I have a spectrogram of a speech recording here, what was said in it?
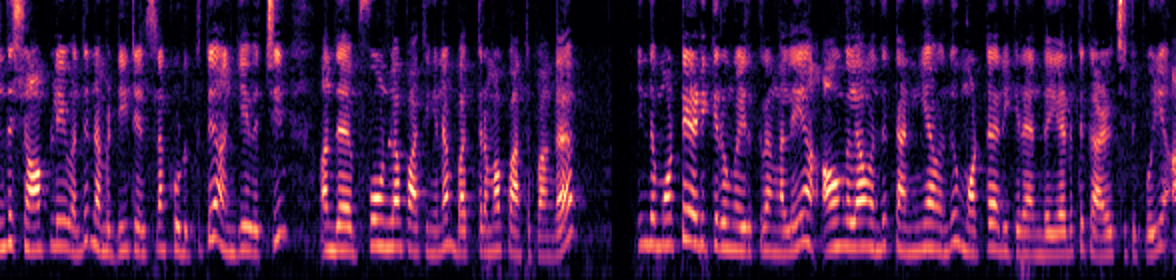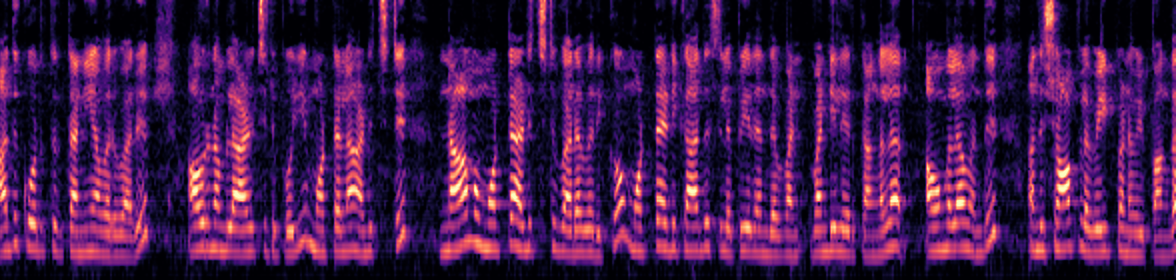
அந்த ஷாப்லேயே வந்து நம்ம டீட்டெயில்ஸ்லாம் கொடுத்துட்டு அங்கேயே வச்சு அந்த ஃபோன்லாம் பார்த்தீங்கன்னா பத்திரமா பார்த்துப்பாங்க. இந்த மொட்டை அடிக்கிறவங்க இருக்கிறாங்க இல்லையா அவங்களாம் வந்து தனியாக வந்து மொட்டை அடிக்கிற அந்த இடத்துக்கு அழைச்சிட்டு போய் அதுக்கு ஒருத்தர் தனியாக வருவார். அவர் நம்மளை அழைச்சிட்டு போய் மொட்டைலாம் அடிச்சுட்டு நாம் மொட்டை அடிச்சுட்டு வர வரைக்கும் மொட்டை அடிக்காத சில பேர் அந்த வண் வண்டியில் இருக்காங்கள்ல அவங்களாம் வந்து அந்த ஷாப்பில் வெயிட் பண்ண வைப்பாங்க.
